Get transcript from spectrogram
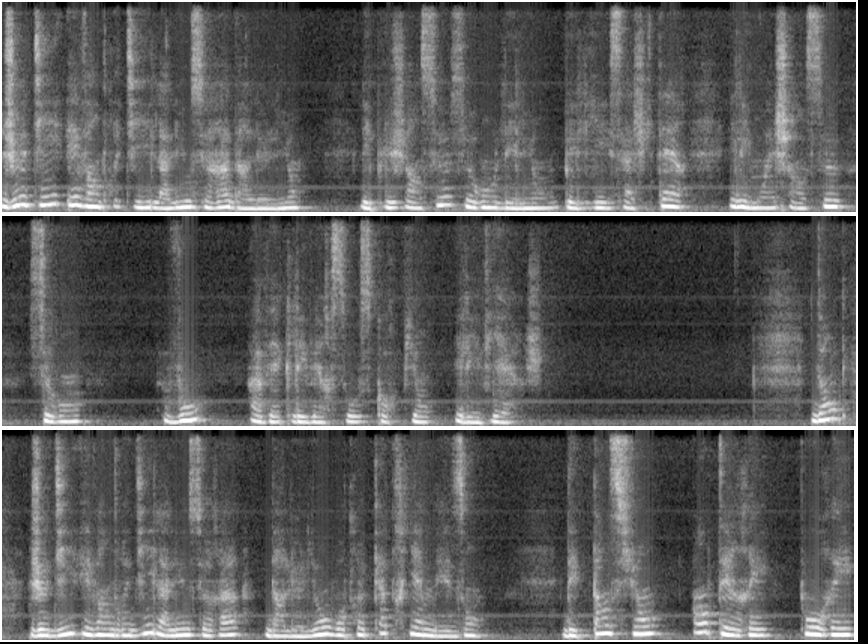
Jeudi et vendredi, la lune sera dans le lion. Les plus chanceux seront les lions, béliers, sagittaires, et les moins chanceux seront vous avec les versos, scorpions et les vierges. Donc, jeudi et vendredi, la lune sera dans le lion, votre quatrième maison. Des tensions enterrées pourraient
